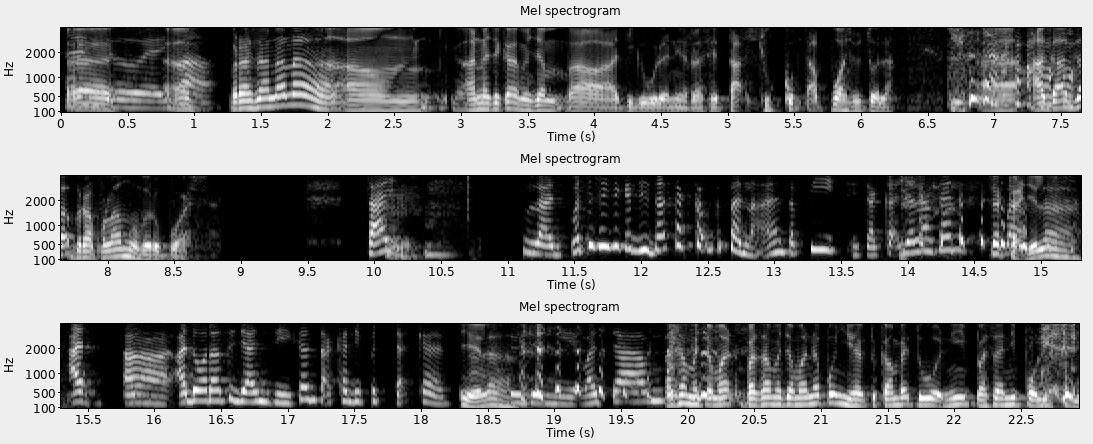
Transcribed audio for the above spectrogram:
Aduh, Uh, ha. perasaan Ana um, Ana cakap macam uh, Tiga bulan ni rasa tak cukup Tak puas betul lah uh, Agak-agak berapa lama baru puas Saya, itulah. Macam saya cakap je, nak cakap ke tak nak eh. Tapi saya cakap je lah kan. Cakap je lah Ad, uh, ada orang tu janji kan takkan dipecat kan. Yelah. Macam macam ni. Macam Pasal macam mana, pasal macam mana pun you have to come back to work ni pasal ni polisi.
